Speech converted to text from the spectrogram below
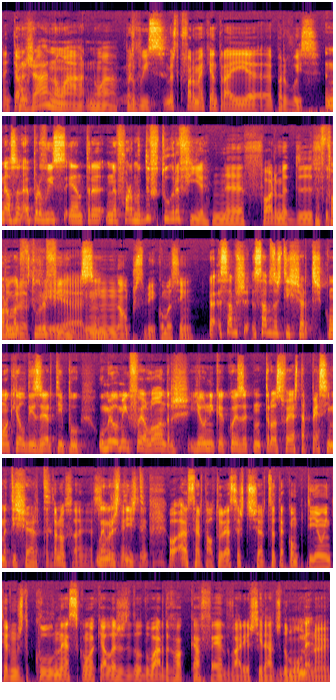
Então- Para já não há, não há parvoíce. Mas de que forma é que entra aí a, a parvoíce? Nelson, a parvoíce entra na forma de fotografia. Na forma de fotografia. forma de fotografia, sim. Não percebi. Como assim? Ah, Sabes, sabes as t-shirts com aquele dizer tipo o meu amigo foi a Londres e a única coisa que me trouxe foi esta péssima t-shirt? Até não sei. É, sim, Lembras-te disto? sim. Oh, A certa altura essas t-shirts até competiam em termos de coolness com aquelas do, do Hard Rock Café de várias cidades do mundo, Ma- não é?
